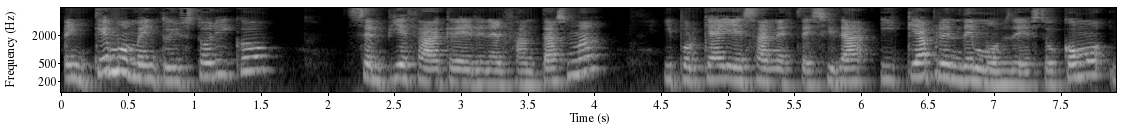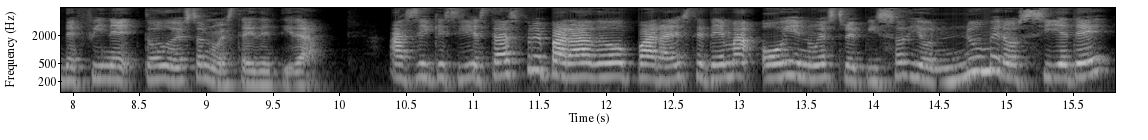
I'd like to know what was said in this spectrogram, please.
¿en qué momento histórico se empieza a creer en el fantasma? ¿Y por qué hay esa necesidad? ¿Y qué aprendemos de esto? ¿Cómo define todo esto nuestra identidad? Así que si estás preparado para este tema, hoy en nuestro episodio número 7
